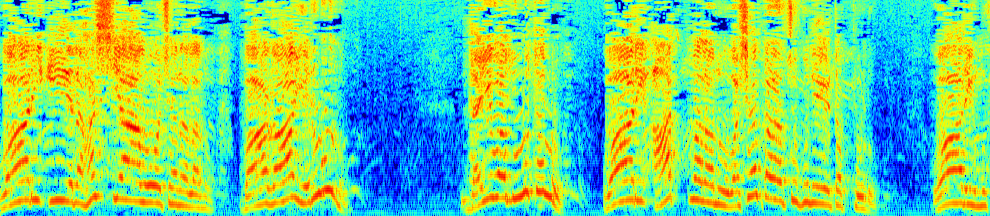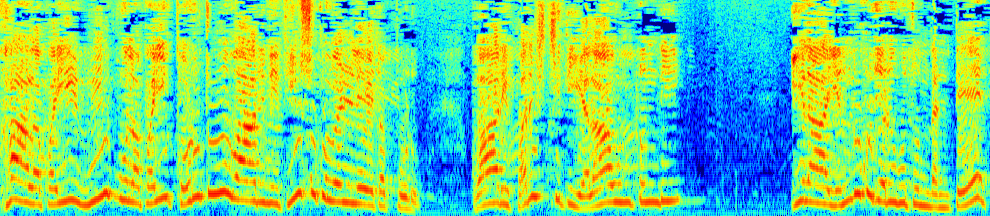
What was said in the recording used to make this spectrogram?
వారి ఈ రహస్యాలోచనలను బాగా ఎరువును దైవదూతలు వారి ఆత్మలను వశపరచుకునేటప్పుడు వారి ముఖాలపై వీపులపై కొడుతూ వారిని తీసుకువెళ్ళేటప్పుడు వారి పరిస్థితి ఎలా ఉంటుంది? ఇలా ఎందుకు జరుగుతుందంటే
